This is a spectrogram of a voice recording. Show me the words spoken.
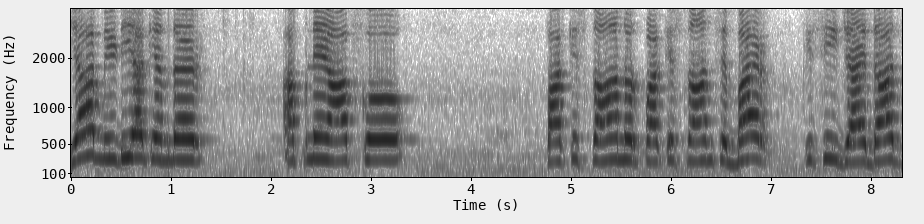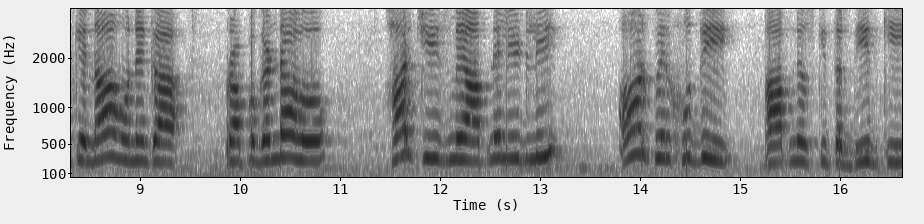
या मीडिया के अंदर अपने आप को पाकिस्तान और पाकिस्तान से बाहर किसी जायदाद के ना होने का प्रोपोगंडा हो, हर चीज़ में आपने लीड ली और फिर खुद ही आपने उसकी तरदीद की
